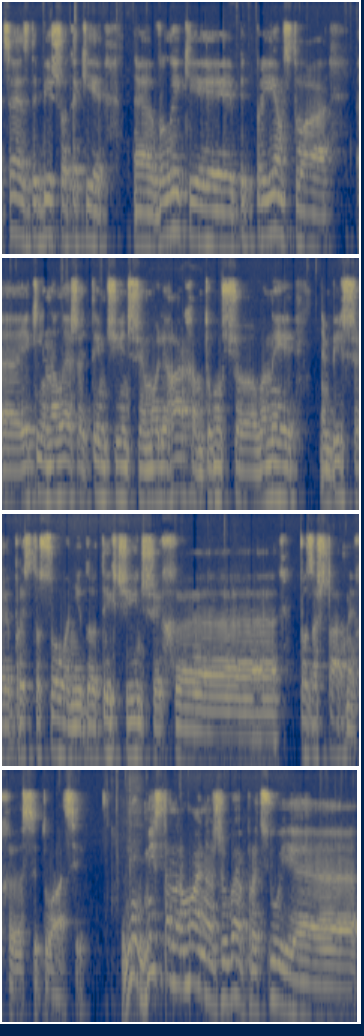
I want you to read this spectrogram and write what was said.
це здебільшого такі е, великі підприємства, е, які належать тим чи іншим олігархам, тому що вони більше пристосовані до тих чи інших е, позаштатних ситуацій. Ну, місто нормально живе, працює,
